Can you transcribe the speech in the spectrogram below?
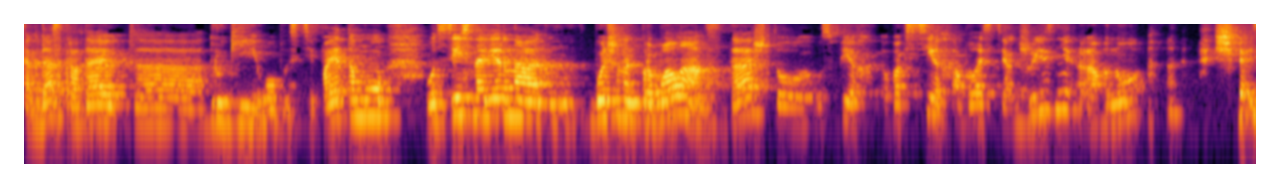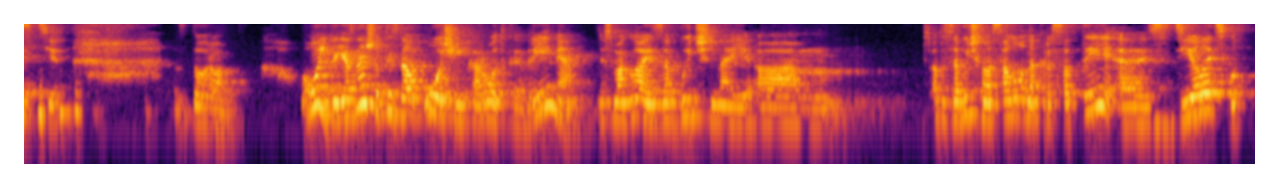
тогда страдают э, другие области. Поэтому вот здесь, наверное, больше, наверное, про баланс, да, что успех во всех областях жизни равно счастье. Здорово. Ольга, я знаю, что ты за очень короткое время смогла из обычной из обычного салона красоты э, сделать вот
